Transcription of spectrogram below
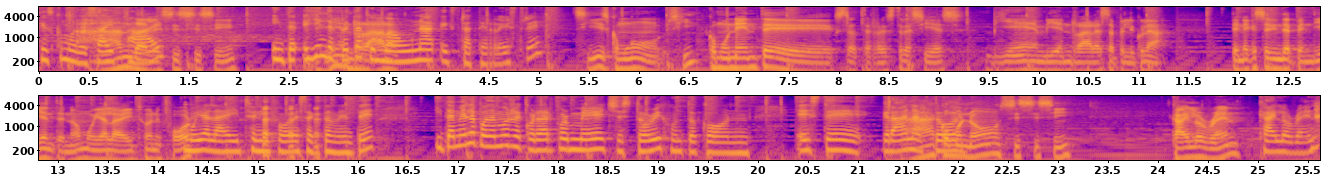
que es como de Ándale, sci-fi. sí, sí, sí. Inter- ella Bien interpreta rara. como a una extraterrestre. Sí, es como, sí, como un ente extraterrestre, así es. Bien, bien rara esta película. Tenía que ser independiente, ¿no? Muy a la A24. Muy a la A24, exactamente. Y también la podemos recordar por Marriage Story junto con este gran ah, actor ¿cómo no? Sí, sí, sí. Kylo Ren. Kylo Ren.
